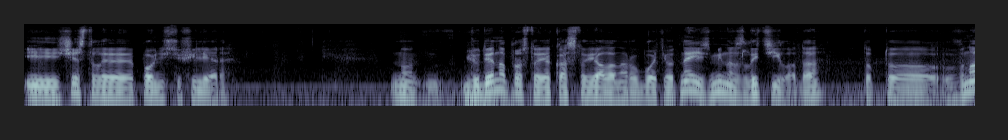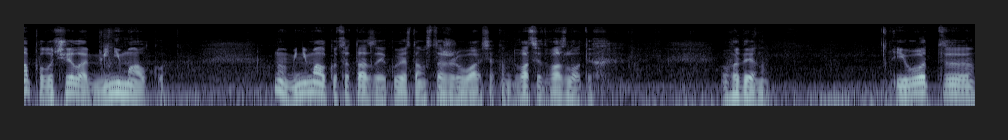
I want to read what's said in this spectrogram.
і чистили повністю філєри. Ну, людина просто, яка стояла на роботі, от неї зміна злетіла. Да? Тобто вона отримала мінімалку. Ну, мінімалку це та, за яку я там стажирувався, там 22 злотих в годину. І от е,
